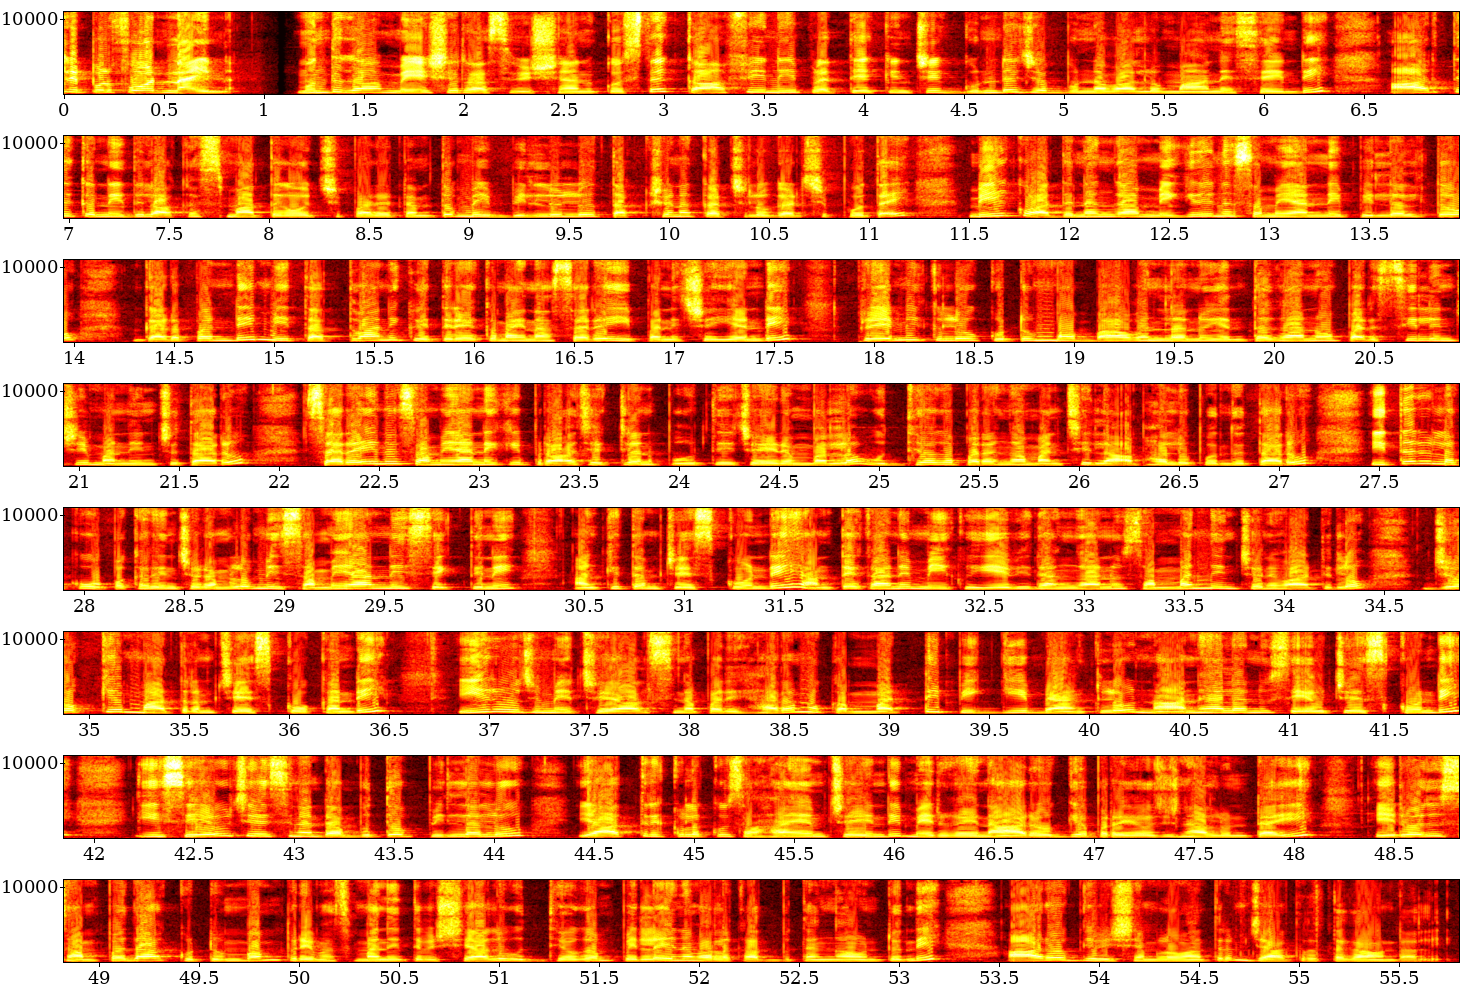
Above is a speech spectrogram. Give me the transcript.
triple four nine ముందుగా మేషరాశి విషయానికి వస్తే కాఫీని ప్రత్యేకించి గుండె జబ్బు ఉన్న వాళ్ళు మానేసేయండి. ఆర్థిక నిధులు అకస్మాత్తుగా వచ్చి పడటంతో మీ బిల్లులు తక్షణ ఖర్చులు గడిచిపోతాయి. మీకు అదనంగా మిగిలిన సమయాన్ని పిల్లలతో గడపండి. మీ తత్వానికి వ్యతిరేకమైనా సరే ఈ పని చేయండి. ప్రేమికులు కుటుంబ భావనలను ఎంతగానో పరిశీలించి మన్నించుతారు. సరైన సమయానికి ప్రాజెక్టులను పూర్తి చేయడం వల్ల ఉద్యోగపరంగా మంచి లాభాలు పొందుతారు. ఇతరులకు ఉపకరించడంలో మీ సమయాన్ని శక్తిని అంకితం చేసుకోండి. అంతేకాని మీకు ఏ విధంగానూ సంబంధించని వాటిలో జోక్యం మాత్రం చేసుకోకండి. ఈరోజు మీరు చేయాల్సిన పరిహారం ఒక మట్టి పిగ్గీ బ్యాంక్లో నాణ్యాలను సేవ్ చేసుకోండి. ఈ సేవ్ చేసిన డబ్బుతో పిల్లలు యాత్రికులకు సహాయం చేయండి. మెరుగైన ఆరోగ్య ప్రయోజనాలు ఉంటాయి ఈరోజు సంపద కుటుంబం ప్రేమ సంబంధిత విషయాలు ఉద్యోగం పెళ్ళైన వాళ్ళకు అద్భుతంగా ఉంటుంది. ఆరోగ్య విషయంలో మాత్రం జాగ్రత్తగా ఉండాలి.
